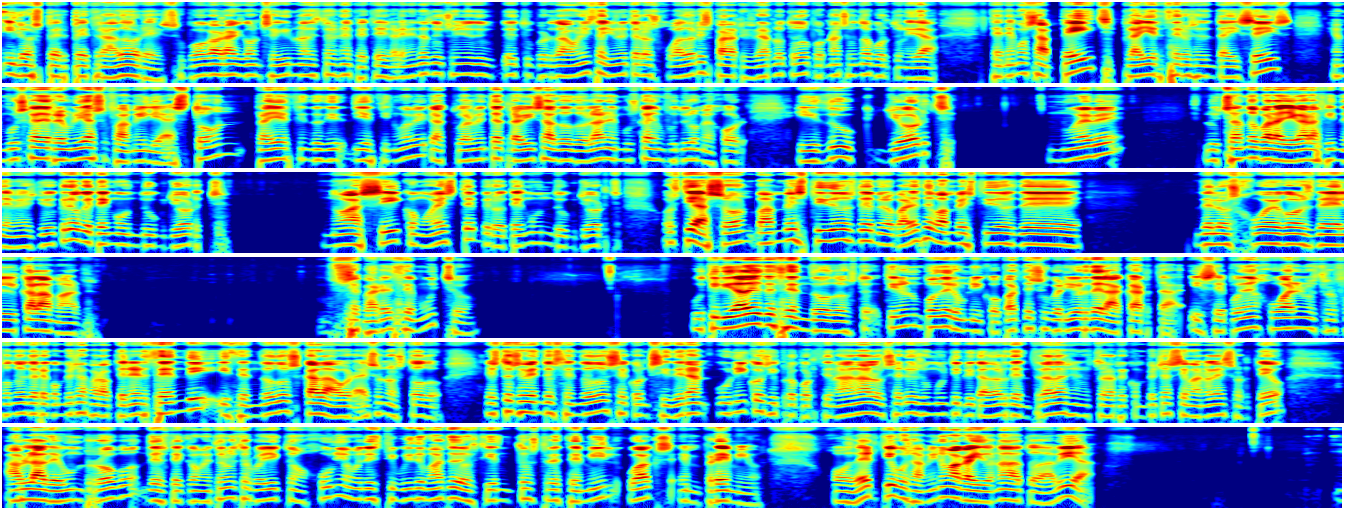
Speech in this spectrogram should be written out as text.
y los perpetradores. Supongo que habrá que conseguir uno de estos NFTs. Alimenta tu sueño de, tu protagonista y únete a los jugadores para arriesgarlo todo por una segunda oportunidad. Tenemos a Page, Player 076, en busca de reunir a su familia. Stone, Player 119, que actualmente atraviesa a Dodolan en busca de un futuro mejor. Y Duke George 9, luchando para llegar a fin de mes. Yo creo que tengo un Duke George. No así como este, pero tengo un Duke George. Hostia, son, van vestidos de, me lo parece, van vestidos de, de los juegos del calamar. Se parece mucho. Utilidades de Zendodos. Tienen un poder único, parte superior de la carta, y se pueden jugar en nuestros fondos de recompensa para obtener Zendi y Zendodos cada hora. Eso no es todo. Estos eventos Zendodos se consideran únicos y proporcionarán a los héroes un multiplicador de entradas en nuestras recompensas semanales sorteo. Habla de un robo. Desde que comenzó nuestro proyecto en junio hemos distribuido más de 213.000 wax en premios. Joder, tío, pues a mí no me ha caído nada todavía.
